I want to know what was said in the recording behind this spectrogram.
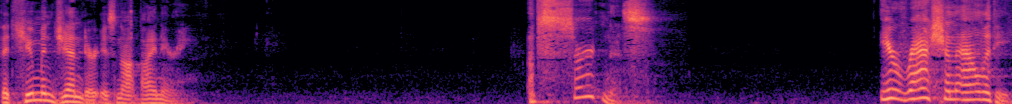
that human gender is not binary. Absurdness, irrationality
